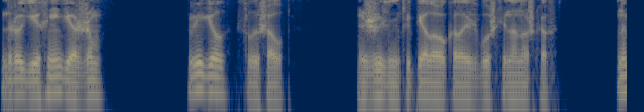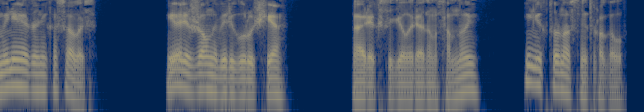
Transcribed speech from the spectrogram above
«Других не держим». Видел, слышал. Жизнь кипела около избушки на ножках. Но меня это не касалось. Я лежал на берегу ручья. Арик сидел рядом со мной, и никто нас не трогал.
